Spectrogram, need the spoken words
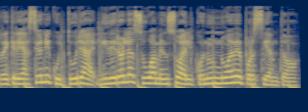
Recreación y Cultura lideró la suba mensual con un 9%,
